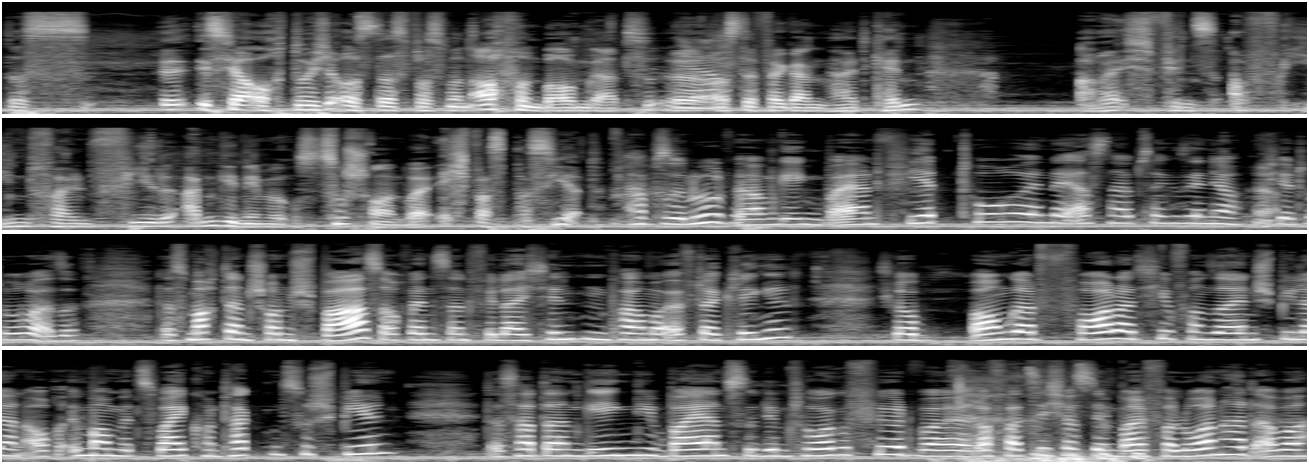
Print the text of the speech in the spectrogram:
das äh, ist ja auch durchaus das, was man auch von Baumgart äh, Ja. aus der Vergangenheit kennt. Aber ich finde es auf jeden Fall ein viel angenehmeres Zuschauen, weil echt was passiert. Absolut. Wir haben gegen Bayern vier Tore in der ersten Halbzeit gesehen. Ja, vier Tore. Also das macht dann schon Spaß, auch wenn es dann vielleicht hinten ein paar Mal öfter klingelt. Ich glaube, Baumgart fordert hier von seinen Spielern auch immer mit zwei Kontakten zu spielen. Das hat dann gegen die Bayern zu dem Tor geführt, weil Rafa Zichos den Ball verloren hat. Aber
